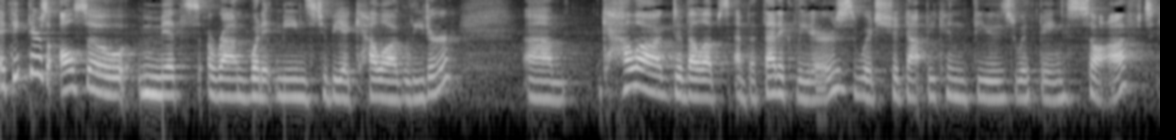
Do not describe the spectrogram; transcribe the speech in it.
I think there's also myths around what it means to be a Kellogg leader. Um, Kellogg develops empathetic leaders, which should not be confused with being soft.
